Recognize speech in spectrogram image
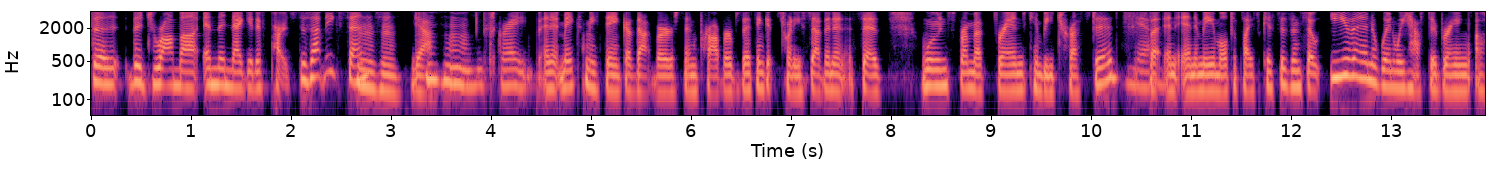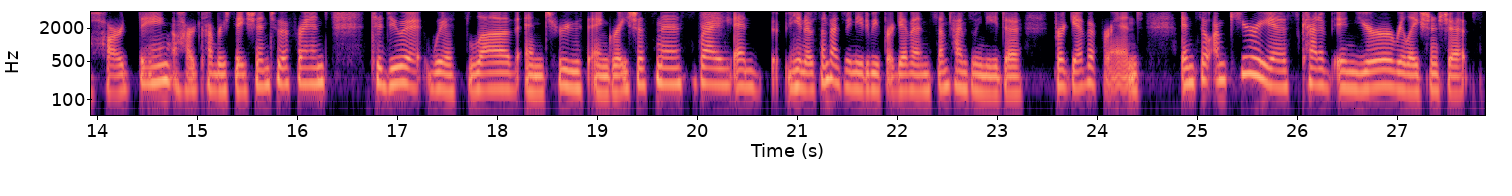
the the drama and the negative parts. Does that make sense? Mm-hmm. Yeah. Mm-hmm. It's great. And it makes me think of that verse in Proverbs. I think it's 27 and it says wounds from a friend can be trusted, yeah. but an enemy multiplies kisses. And so even when we have to bring a hard thing, a hard conversation to a friend, to do it with love and truth and graciousness. Right. And you know, sometimes we need to be forgiven, sometimes we need to forgive a friend. And so I'm curious kind of in your relationships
